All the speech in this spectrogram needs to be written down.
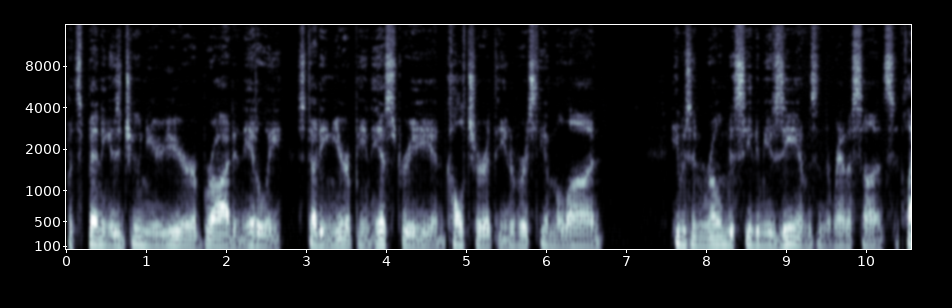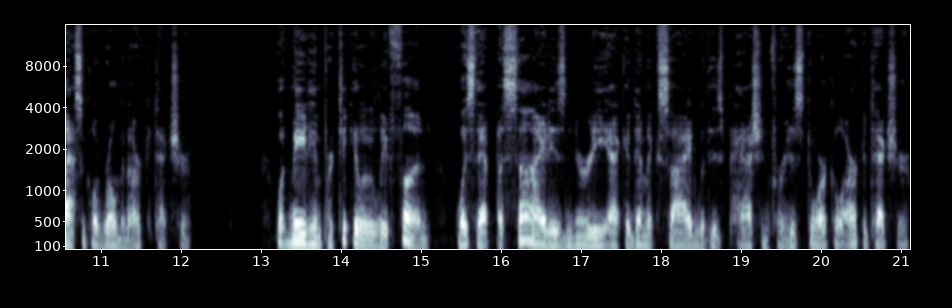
but spending his junior year abroad in Italy, studying European history and culture at the University of Milan. He was in Rome to see the museums in the Renaissance and classical Roman architecture. What made him particularly fun was that beside his nerdy academic side with his passion for historical architecture,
